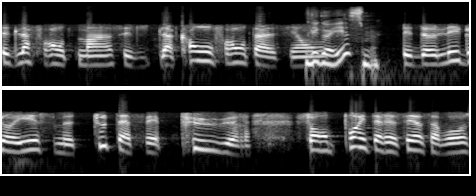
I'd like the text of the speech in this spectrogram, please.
c'est de l'affrontement, c'est de la confrontation. L'égoïsme? C'est de l'égoïsme tout à fait pur sont pas intéressés à savoir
